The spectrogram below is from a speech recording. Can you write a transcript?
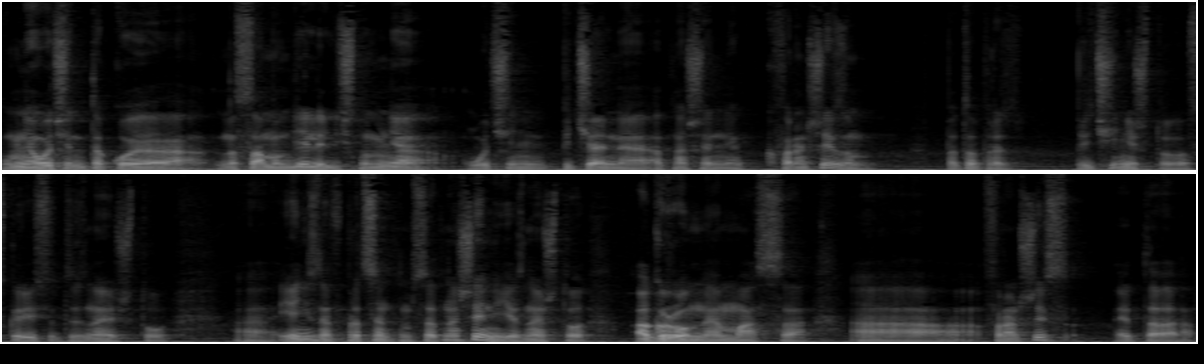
у меня очень такое, на самом деле, лично у меня очень печальное отношение к франшизам по той причине, что, скорее всего, ты знаешь, что, а, я не знаю в процентном соотношении, я знаю, что огромная масса а, франшиз это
